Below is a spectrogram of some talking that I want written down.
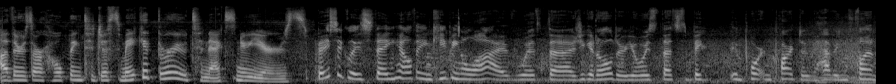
Others are hoping to just make it through to next New Year's. Basically, staying healthy and keeping alive. With uh, as you get older, you always that's the big important part to having fun.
